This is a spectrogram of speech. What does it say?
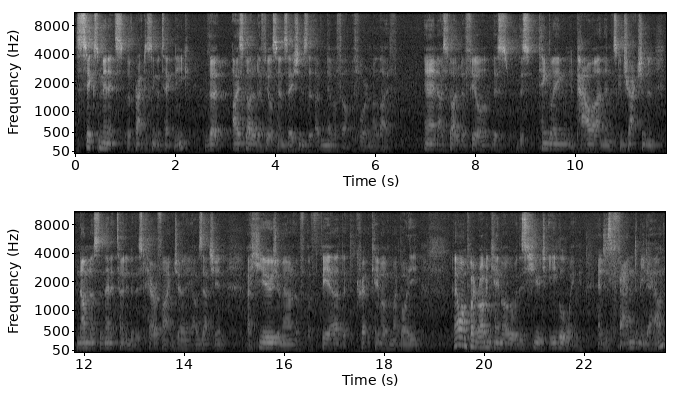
six minutes of practicing the technique that I started to feel sensations that I've never felt before in my life, and I started to feel this this tingling and power, and then this contraction and numbness, and then it turned into this terrifying journey. I was actually in a huge amount of, of fear that cre- came over my body. And at one point, Robin came over with this huge eagle wing and just fanned me down.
